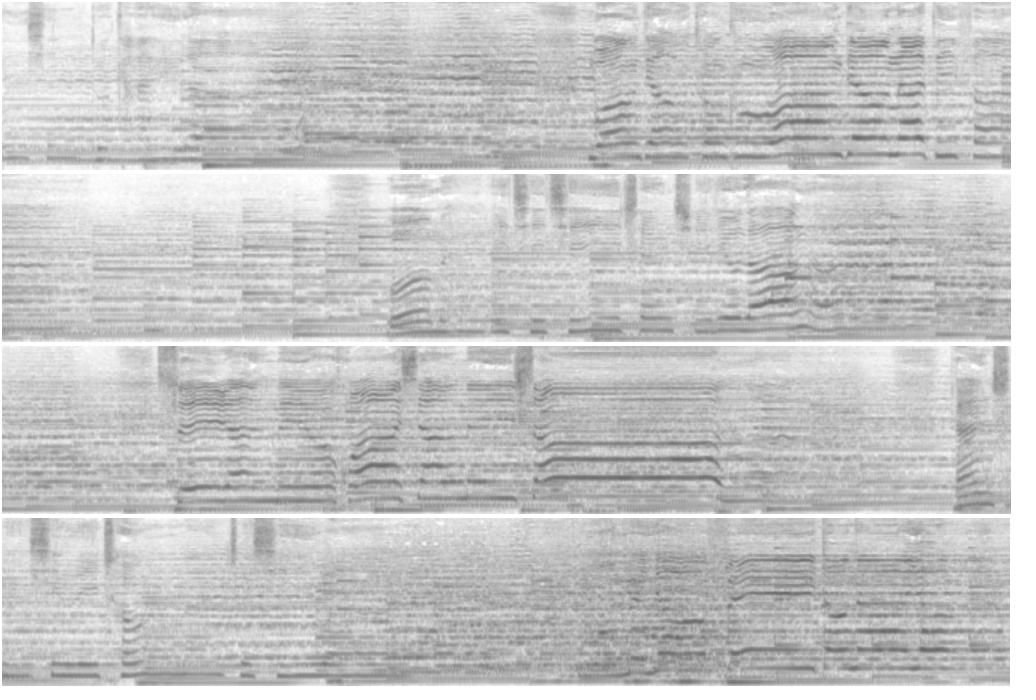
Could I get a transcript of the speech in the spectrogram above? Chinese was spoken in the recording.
忘掉痛苦，忘掉那地方，我们起启程去流浪。虽然没有华厦美衣裳，但是心里充满着希望。我们要飞到那遥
